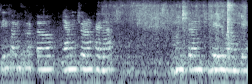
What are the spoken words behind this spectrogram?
श्री स्वामी समर्थ या मंचुरियन खायला मंचुरियन बेल बनवते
